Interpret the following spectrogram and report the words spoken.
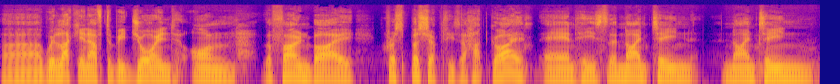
Uh, we're lucky enough to be joined on the phone by Chris Bishop. He's a Hutt guy and he's the 1919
